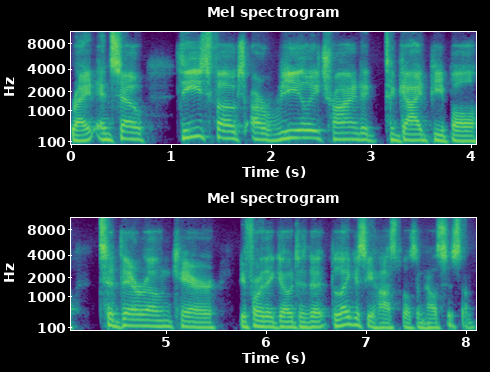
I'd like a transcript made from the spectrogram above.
right? And so these folks are really trying to, to guide people to their own care before they go to the legacy hospitals and health system.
